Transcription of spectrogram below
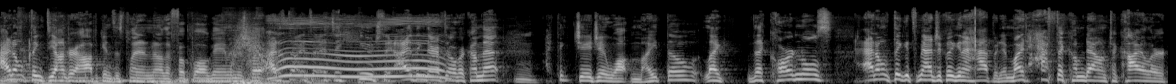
I don't think DeAndre Hopkins is playing another football game in this play. I, it's, it's, a huge thing. I think they have to overcome that. Mm. I think JJ Watt might though. Like the Cardinals, I don't think it's magically going to happen. It might have to come down to Kyler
